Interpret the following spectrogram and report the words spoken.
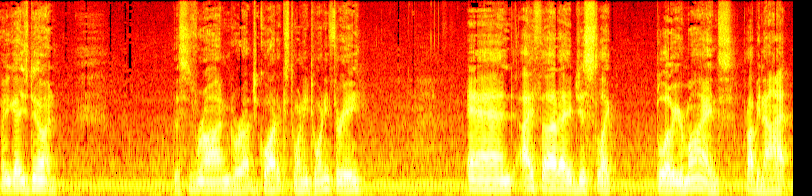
how you guys doing? This is Ron, Garage Aquatics 2023. And I thought I'd just like blow your minds. Probably not.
